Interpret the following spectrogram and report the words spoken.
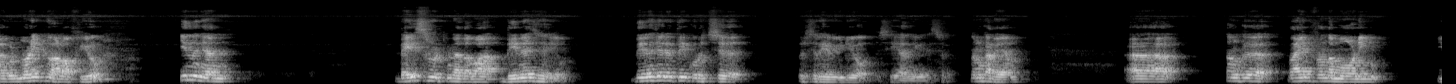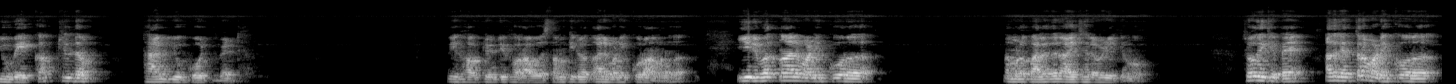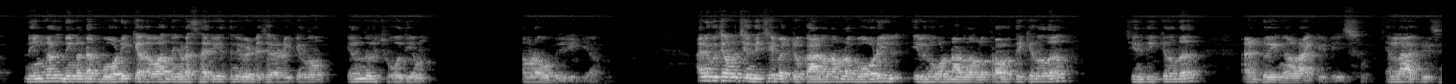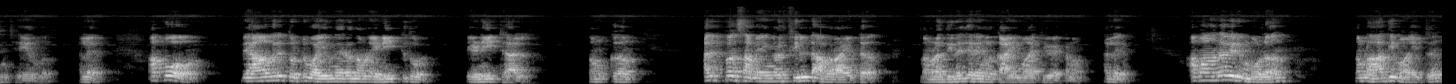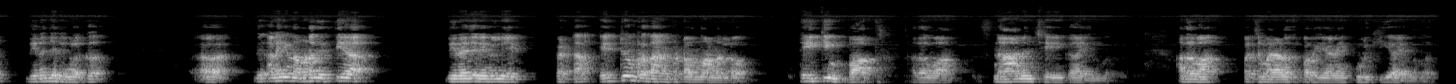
Good morning to all of you ഇന്ന് ഞാൻ days routine അഥവാ ദിനചര്യം ദിനചര്യത്തെക്കുറിച്ച് ഒരു ചെറിയ വീഡിയോ ചെയ്യാമെന്ന് വിചാരിച്ചു. നമുക്കറിയാം. ആ, നമുക്ക് right from the morning you wake up till the time you go to bed we have twenty four hours നമുക്ക് ഇരുപത്തിനാല് മണിക്കൂറാണുള്ളത്. ഈ ഇരുപത്തിനാല് മണിക്കൂർ നമ്മൾ പലതിനായി ചെലവഴിക്കുന്നു. ചോദിക്കട്ടെ അതിൽ എത്ര മണിക്കൂർ നിങ്ങൾ നിങ്ങളുടെ ബോഡിക്ക് അഥവാ നിങ്ങളുടെ ശരീരത്തിന് വേണ്ടി ചെലവഴിക്കുന്നു എന്നൊരു ചോദ്യം നമ്മുടെ മുമ്പിൽ ഇരിക്കുകയാണ് അതിനെക്കുറിച്ച് നമ്മൾ ചിന്തിച്ചേ പറ്റൂ. കാരണം നമ്മുടെ ബോഡിയിൽ ഇരുന്നു കൊണ്ടാണ് നമ്മൾ പ്രവർത്തിക്കുന്നത് ചിന്തിക്കുന്നത് ആൻഡ് ഡൂയിങ് ആൾ ആക്ടിവിറ്റീസ് എല്ലാ ആക്ടിവിറ്റീസും ചെയ്യുന്നത്. അല്ലേ? അപ്പോൾ രാവിലെ തൊട്ട് വൈകുന്നേരം നമ്മൾ എണീറ്റ് എണീറ്റാൽ നമുക്ക് അല്പം സമയങ്ങൾ ഫിൽഡ് അവറായിട്ട് നമ്മുടെ ദിനചര്യങ്ങൾക്കായി മാറ്റി വെക്കണം. അല്ലേ? അപ്പം അങ്ങനെ വരുമ്പോൾ നമ്മൾ ആദ്യമായിട്ട് ദിനചര്യങ്ങൾക്ക് അല്ലെങ്കിൽ നമ്മുടെ നിത്യ ദിനചര്യങ്ങളിൽ പെട്ട ഏറ്റവും പ്രധാനപ്പെട്ട ഒന്നാണല്ലോ ടേക്കിംഗ് ബാത്ത് അഥവാ സ്നാനം ചെയ്യുക എന്നത് അഥവാ പച്ച മലയാളത്തിൽ പറയുകയാണെങ്കിൽ കുളിക്കുക എന്നുള്ളത്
